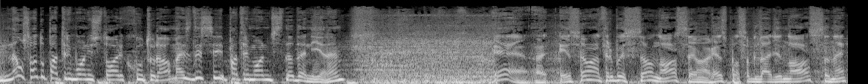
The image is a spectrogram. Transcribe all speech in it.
não só do patrimônio histórico cultural, mas desse patrimônio de cidadania, né? É, isso é uma atribuição nossa, é uma responsabilidade nossa, né?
